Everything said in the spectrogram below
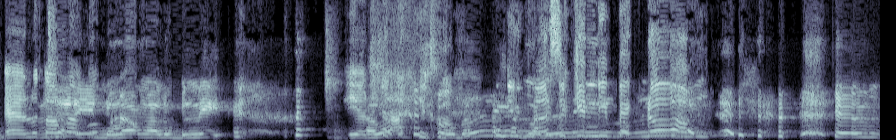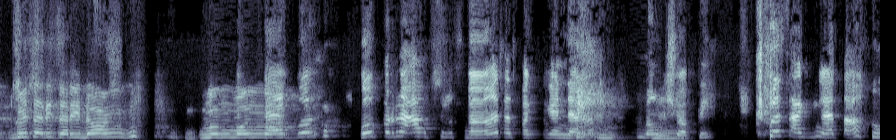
Eh lu tau gak gue doang nggak lu beli. Iya lu Gue beli, gue Masukin di bag doang. Kayak gue cari-cari doang. Bong-bong Eh, gue gue pernah absurd banget pakaian dalam dong Hmm. Shopee. Gue saking gak tahu.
